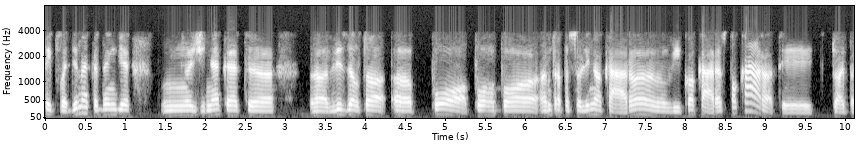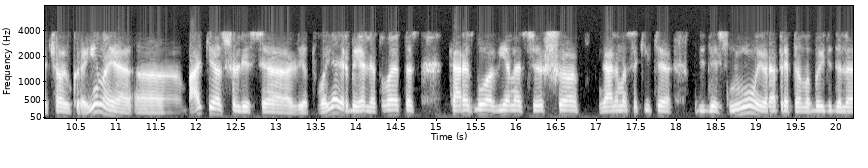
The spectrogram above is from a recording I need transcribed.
taip vadina, kadangi mm, žinia, kad uh, vis dėlto uh, po, po, po antro pasaulinio karo vyko karas po karo. Tai toj pačioj Ukrainoje, Baltijos šalyse, Lietuvoje ir beje Lietuvoje tas karas buvo vienas iš, galima sakyti, didesnių ir apriepė labai didelę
